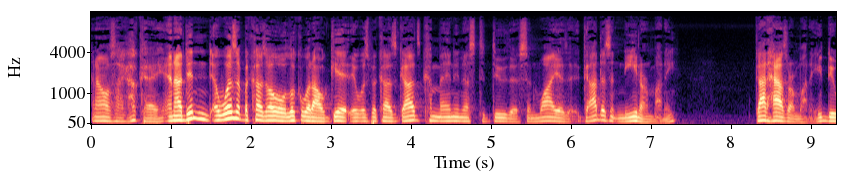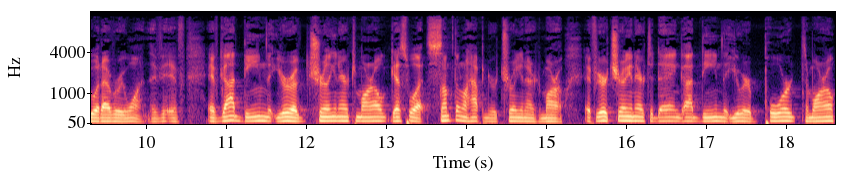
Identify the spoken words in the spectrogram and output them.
and I was like, okay. And I didn't. It wasn't because oh look what I'll get. It was because God's commanding us to do this. And why is it? God doesn't need our money. God has our money. He'd do whatever he wants. If, if if God deemed that you're a trillionaire tomorrow, guess what? Something will happen to a trillionaire tomorrow. If you're a trillionaire today and God deemed that you were poor tomorrow,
